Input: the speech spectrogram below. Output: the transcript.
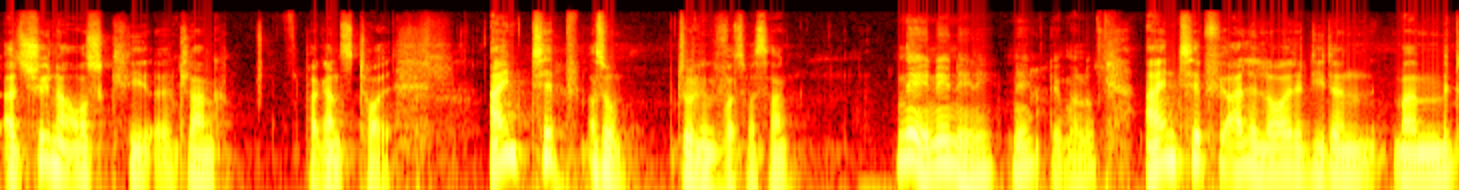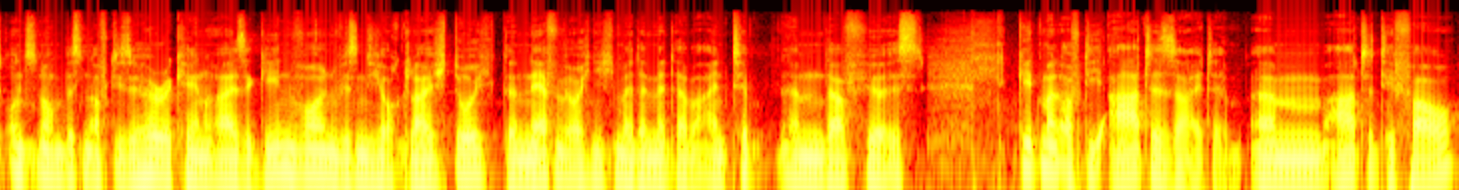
als schöner Ausklang, war ganz toll. Ein Tipp, achso, Entschuldigung, du wolltest was sagen. Nee, nee, nee, nee, nee, leg mal los. Ein Tipp für alle Leute, die dann mal mit uns noch ein bisschen auf diese Hurricane-Reise gehen wollen. Wir sind hier auch gleich durch, dann nerven wir euch nicht mehr damit. Aber ein Tipp ähm, dafür ist, geht mal auf die Arte-Seite, ähm, Arte TV.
